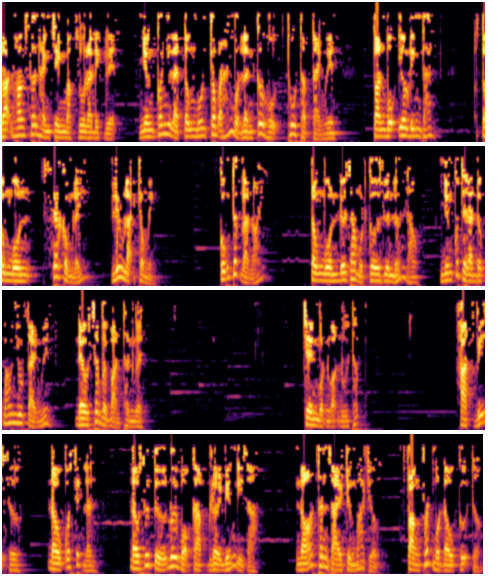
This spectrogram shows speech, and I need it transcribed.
Loạn hoang sơn hành trình mặc dù là địch luyện, Nhưng coi như là tông môn cho bọn hắn một lần cơ hội Thu thập tài nguyên, Toàn bộ yêu linh đan, Tông môn sẽ không lấy, Lưu lại cho mình. Cũng tức là nói, Tông môn đưa ra một cơ duyên lớn nào nhưng có thể đạt được bao nhiêu tài nguyên Đều xem về bản thân người. Trên một ngọn núi thấp, Hạt vĩ sư Đầu có xích lần, Đầu sư tử đuôi bọ cạp lười biếng đi ra. Nó thân dài chừng ba trượng phẳng phất một đầu cự tượng.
